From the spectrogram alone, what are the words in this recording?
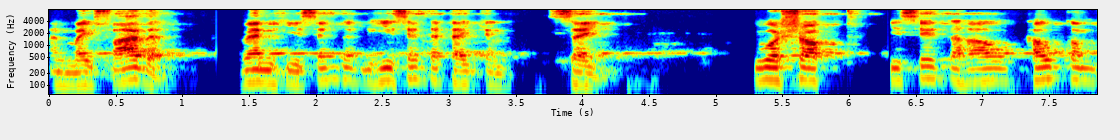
and my father, when he said that, he said that I can sign. He was shocked. He said, how, how come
